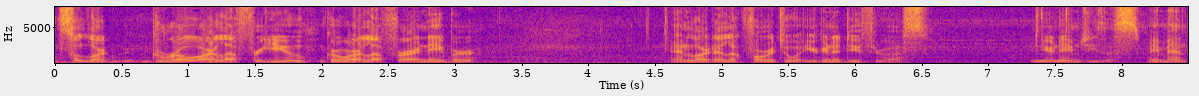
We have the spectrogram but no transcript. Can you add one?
so, Lord, grow our love for you, grow our love for our neighbor. And Lord, I look forward to what you're going to do through us. In your name, Jesus. Amen.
